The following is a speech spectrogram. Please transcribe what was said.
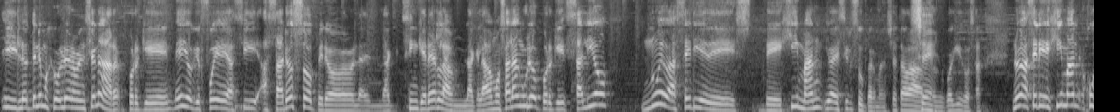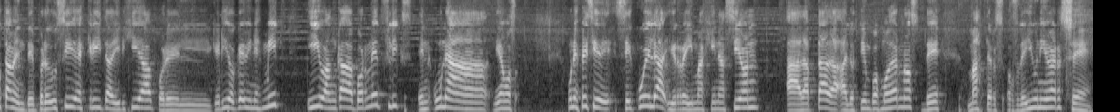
Y lo tenemos que volver a mencionar, porque medio que fue así azaroso, pero la- la- sin querer la, la clavamos al ángulo, porque salió nueva serie de, de He-Man, iba a decir Superman, ya estaba Sí. cualquier cosa. Nueva serie de He-Man, justamente producida, escrita, dirigida por el querido Kevin Smith y bancada por Netflix en una, digamos, una especie de secuela y reimaginación adaptada a los tiempos modernos de Masters of the Universe. Sí.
